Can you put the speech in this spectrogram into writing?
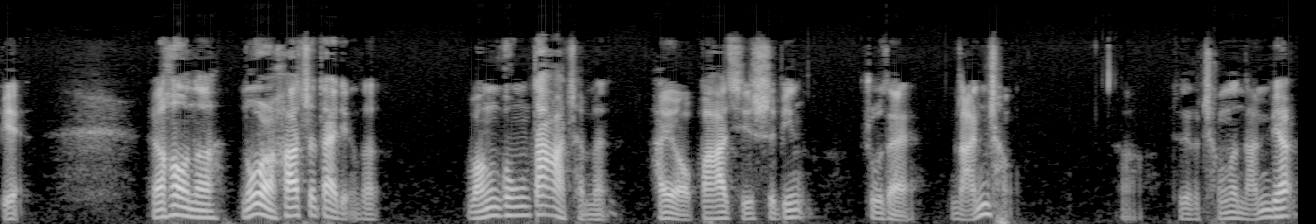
边。然后呢，努尔哈赤带领的王公大臣们，还有八旗士兵住在南城，啊，这个城的南边。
